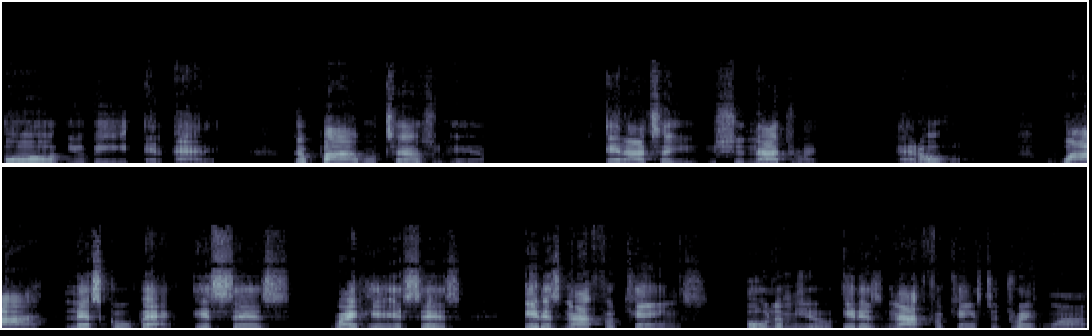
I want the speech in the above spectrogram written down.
or you be an addict, the Bible tells you here, and I tell you, you should not drink at all. Why? Let's go back. It says right here, it says, It is not for kings O Lemuel, it is not for kings to drink wine,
